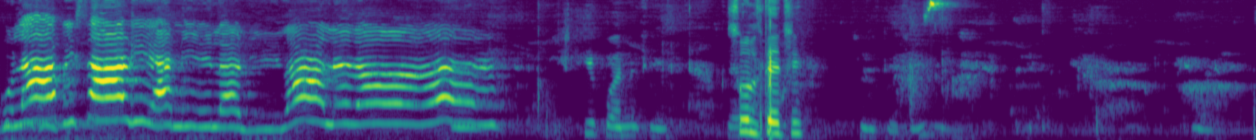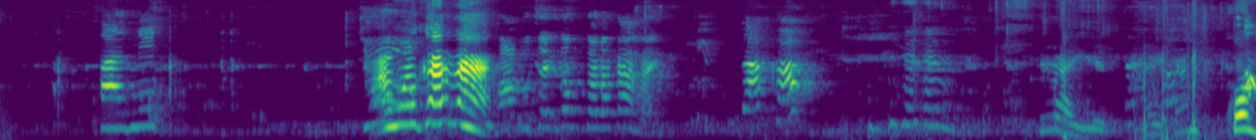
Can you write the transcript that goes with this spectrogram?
गुलाबी साडी आणि लाली लाल लाल. चुलत्याची. आणि आंघोळ कर ना. कोण?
